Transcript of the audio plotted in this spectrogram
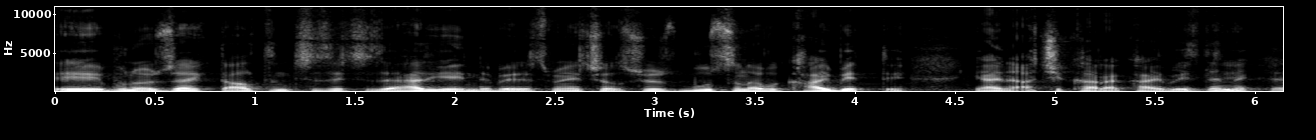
e, bunu özellikle altını çize çize her yayında belirtmeye çalışıyoruz. Bu sınavı kaybetti. Yani açık ara kaybetti. İzlemekle.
